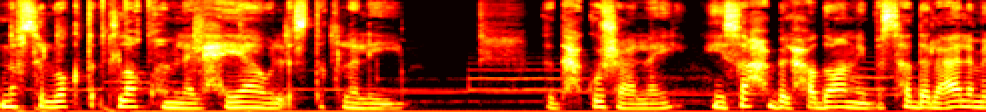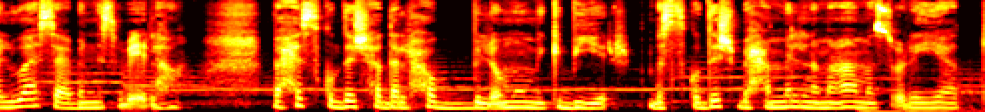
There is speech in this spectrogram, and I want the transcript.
بنفس الوقت إطلاقهم للحياة والاستقلالية. تضحكوش علي. هي صح بالحضانة بس هذا العالم الواسع بالنسبة إلها. بحس قديش هذا الحب بالأمومة كبير بس قديش بحملنا معاه مسؤوليات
